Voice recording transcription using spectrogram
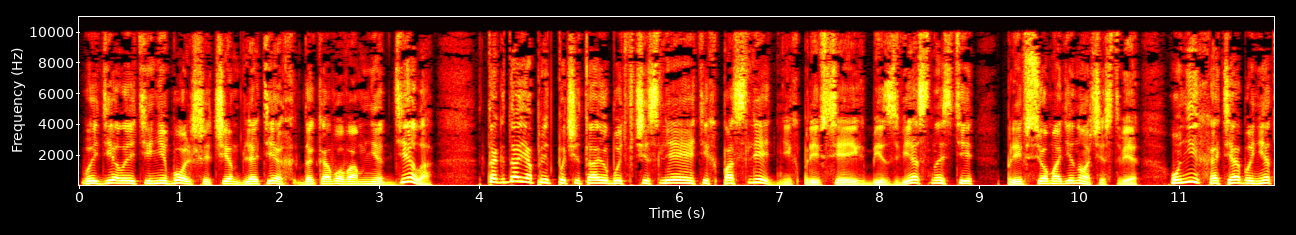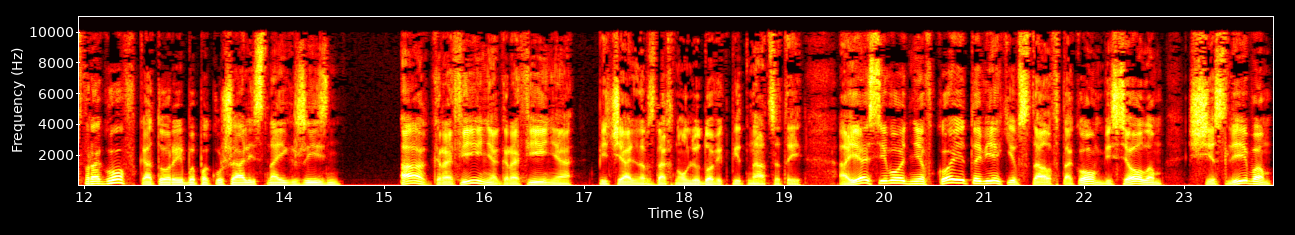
вы делаете не больше, чем для тех, до кого вам нет дела, тогда я предпочитаю быть в числе этих последних при всей их безвестности, при всем одиночестве. У них хотя бы нет врагов, которые бы покушались на их жизнь». «Ах, графиня, графиня!» — печально вздохнул Людовик XV. «А я сегодня в кои-то веки встал в таком веселом, счастливом,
